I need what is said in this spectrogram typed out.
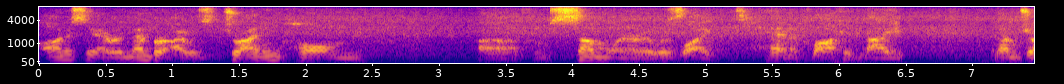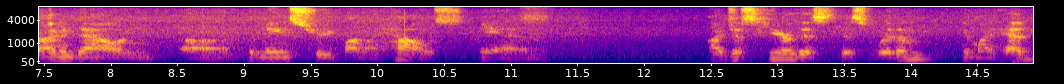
honestly, I remember I was driving home uh, from somewhere. It was like 10 o'clock at night. And I'm driving down uh, the main street by my house, and I just hear this this rhythm in my head,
